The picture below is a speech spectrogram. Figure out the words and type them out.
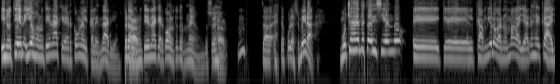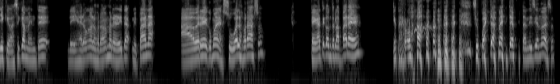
Y no tiene, y ojo, no tiene nada que ver con el calendario. Perdón, Claro. no tiene nada que ver con el otro torneo. Entonces, Claro. mm, está, está cool eso. Mira, mucha gente está diciendo eh, que el cambio lo ganó Magallanes de calle, que básicamente le dijeron a los Bravos Margarita, mi pana, abre, ¿cómo es? Sube los brazos, pégate contra la pared, que está robado. Supuestamente me están diciendo eso.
